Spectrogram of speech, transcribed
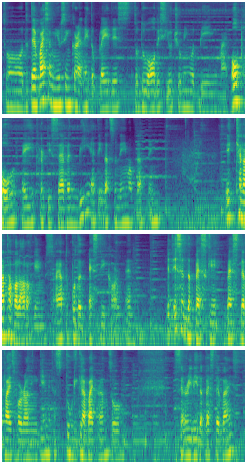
So the device I'm using currently to play this, to do all this YouTubing would be my Oppo A37B, I think that's the name of that thing. It cannot have a lot of games. I have to put an SD card and it isn't the best game, best device for running game. It has 2GB RAM, so it's not really the best device.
